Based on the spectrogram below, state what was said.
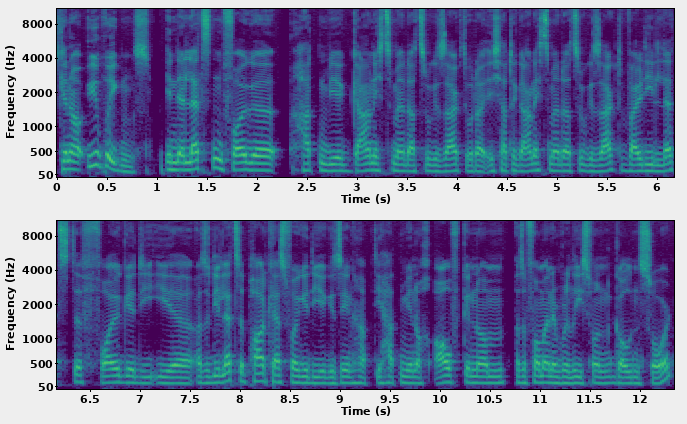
Genau, übrigens, in der letzten Folge hatten wir gar nichts mehr dazu gesagt oder ich hatte gar nichts mehr dazu gesagt, weil die letzte Folge, die ihr, also die letzte Podcast-Folge, die ihr gesehen habt, die hatten wir noch aufgenommen, also vor meinem Release von Golden Sword.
